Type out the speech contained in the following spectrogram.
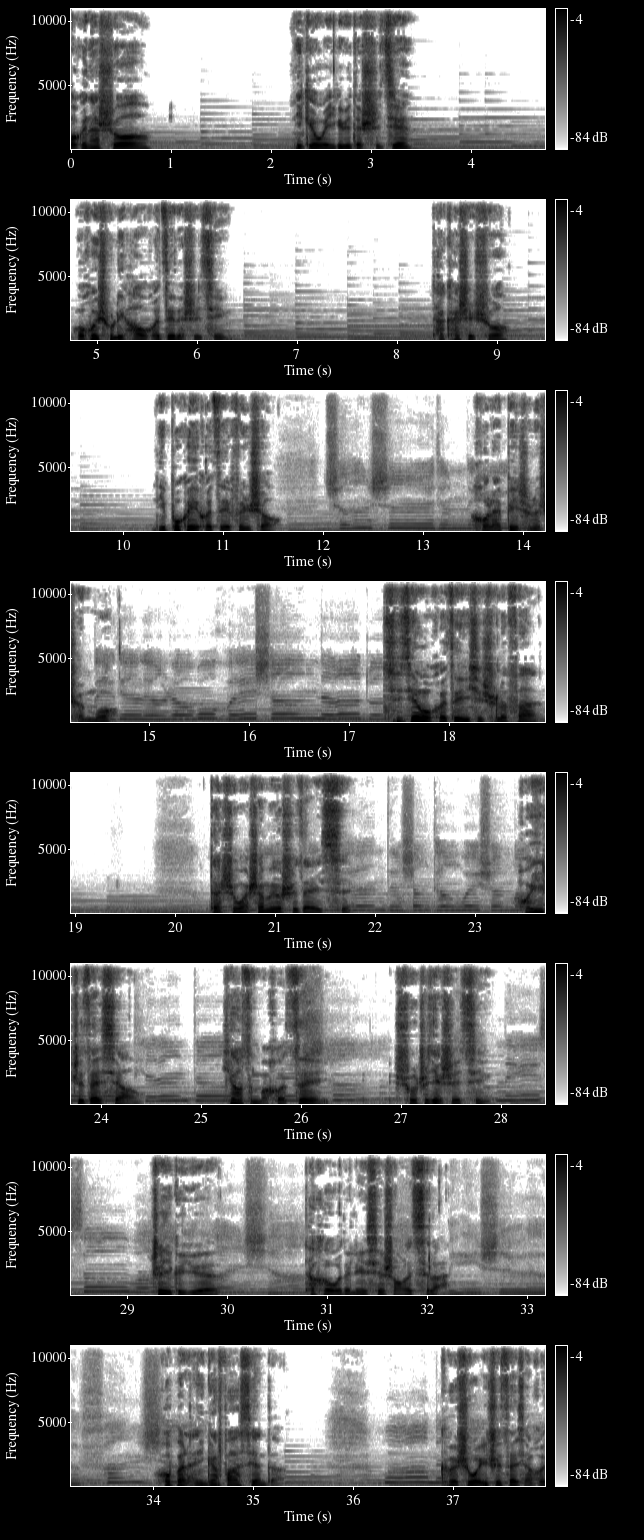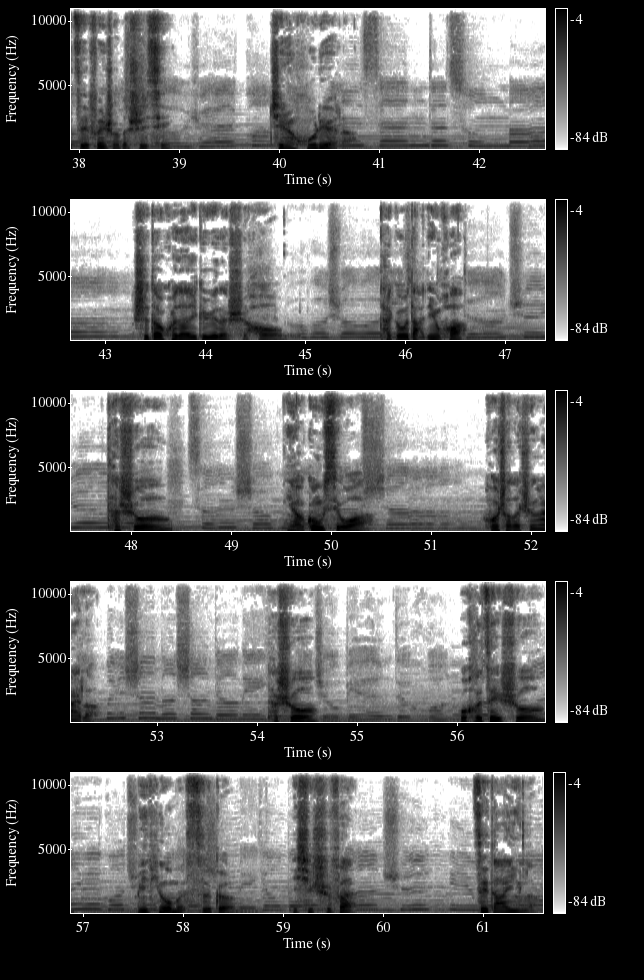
我跟他说：“你给我一个月的时间，我会处理好我和 Z 的事情。”他开始说：“你不可以和 Z 分手。”后来变成了沉默。期间，我和 Z 一起吃了饭，但是晚上没有睡在一起。我一直在想，要怎么和 Z 说这件事情。这一个月，他和我的联系少了起来。我本来应该发现的，可是我一直在想和自己分手的事情，竟然忽略了。直到快到一个月的时候，他给我打电话，他说：“你要恭喜我啊，我找到真爱了。”他说：“我和 Z 说，明天我们四个一起吃饭。”Z 答应了。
